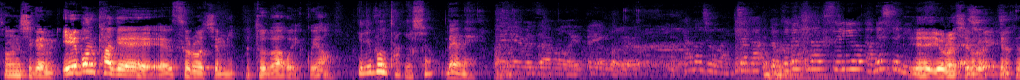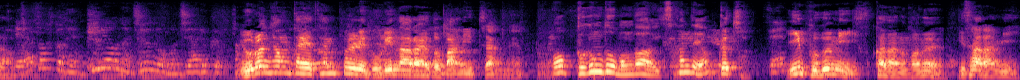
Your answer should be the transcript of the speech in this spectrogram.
저는 지금 일본 타겟으로 지금 유튜브 하고 있고요. 일본 타겟이요? 네네. 예, 예, 이런 식으로 이렇게 나와요. 이런 형태의 템플릿 우리나라에도 많이 있지 않나요? 어, 부금도 뭔가 익숙한데요? 그쵸. 이 부금이 익숙하다는 거는 이 사람이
